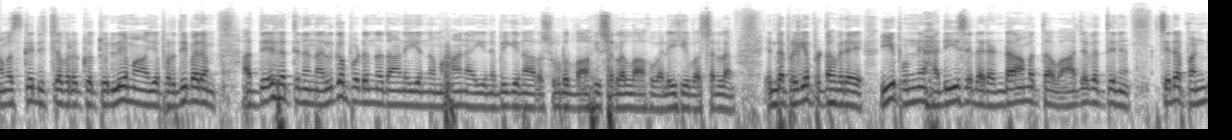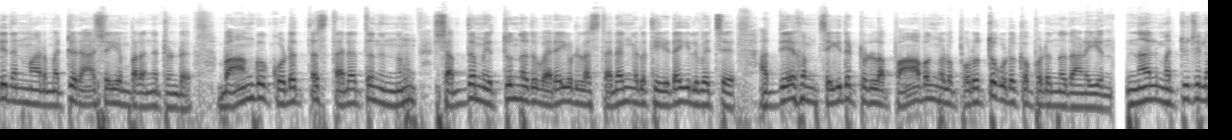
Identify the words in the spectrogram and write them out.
നമസ്കരിച്ചവർക്ക് തുല്യമായ പ്രതിഫലം അദ്ദേഹത്തിന് നൽകപ്പെടുന്നതാണ് എന്ന് മഹാനായി നബിഗിന റസൂലുള്ളാഹി സ്വല്ലല്ലാഹു അലൈഹി വസല്ലം. എന്റെ പ്രിയപ്പെട്ടവരെ ഈ പുണ്യ ഹദീസിലെ രണ്ടാമത്തെ വാചകത്തിന് ചില പണ്ഡിതന്മാർ മറ്റൊരാശയം പറഞ്ഞിട്ടുണ്ട്. ബാങ്ക് കൊടുത്ത സ്ഥലത്ത് നിന്നും ശബ്ദം എത്തുന്നത് വരെയുള്ള സ്ഥലങ്ങൾക്ക് ഇടയിൽ വെച്ച് അദ്ദേഹം ചെയ്തിട്ടുള്ള പാപങ്ങൾ പുറത്തു കൊടുക്കപ്പെടുന്നതാണ് എന്ന്. എന്നാൽ മറ്റു ചില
